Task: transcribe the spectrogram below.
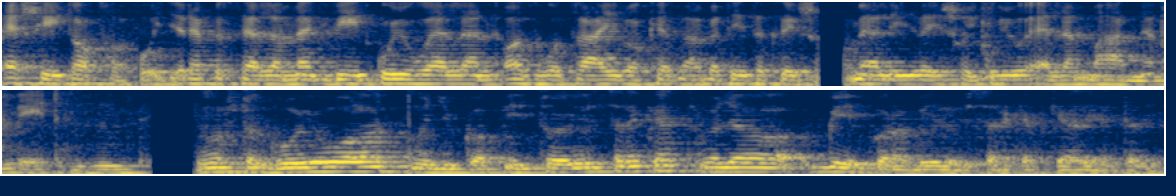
Esélyt adhat, hogy repesz ellen megvéd, golyó ellen, az volt ráírva a kevlárbetétekre és a mellényre is, hogy golyó ellen már nem véd. Mm-hmm. Most a golyó alatt mondjuk a pisztolylőszereket, vagy a gépkarabélőszereket kell érteni?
